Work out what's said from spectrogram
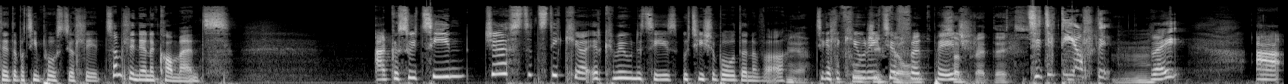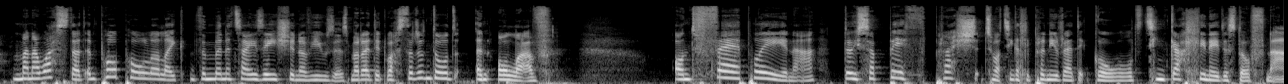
dweud bod ti'n postio llun. Sam lluniau yn y comments. Ac os wyt ti'n just yn sticio i'r communities wyt ti eisiau bod yn efo, yeah. ti'n gallu curate your front page. Subreddit. Ti di deall di! Mm. Right? A mae yna wastad, yn pob polar, like, the monetisation of users, mae Reddit wastad yn dod yn olaf. Ond fair play yna, does a byth pressure, ti'n ti gallu prynu Reddit Gold, ti'n gallu neud y stwff na,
